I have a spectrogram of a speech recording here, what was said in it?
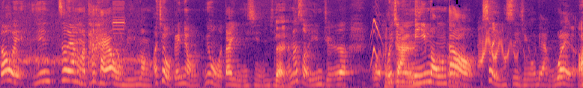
然后我已经这样了，他还要我迷蒙，而且我跟你讲，因为我戴隐形眼镜，对。那时候已经觉得我我已经迷蒙到摄影师已经有两位了，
